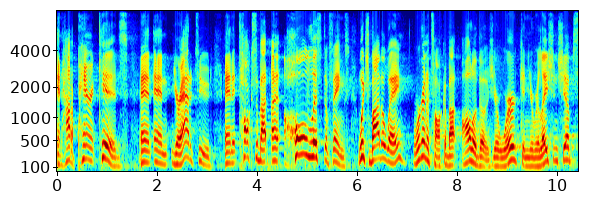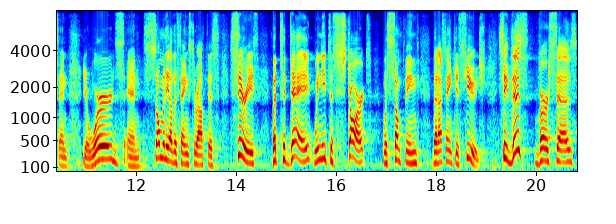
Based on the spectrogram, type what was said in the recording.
and how to parent kids and, and your attitude. And it talks about a, whole list of things, which, by the way, we're going to talk about all of those your work and your relationships and your words and so many other things throughout this series. But today, we need to start with something that I think is huge. See, this verse says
